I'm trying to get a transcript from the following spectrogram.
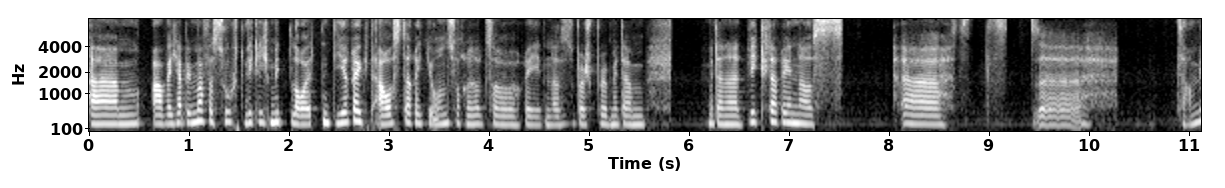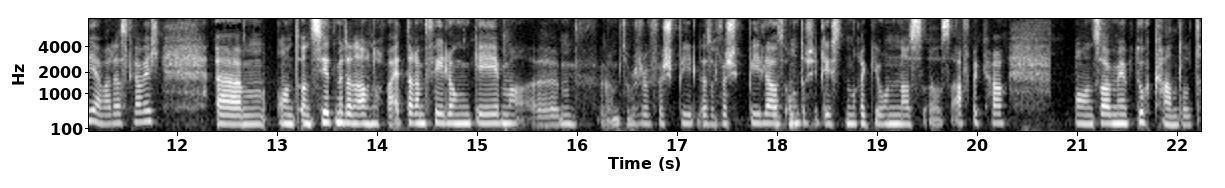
Ähm, aber ich habe immer versucht, wirklich mit Leuten direkt aus der Region zu, zu reden. Also zum Beispiel mit einem, mit einer Entwicklerin aus äh, äh, Zambia war das, glaube ich. Ähm, und, und sie hat mir dann auch noch weitere Empfehlungen gegeben, ähm, zum Beispiel für, Spiel, also für Spiele aus unterschiedlichsten Regionen aus, aus Afrika. Und so habe ich mich durchgehandelt.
